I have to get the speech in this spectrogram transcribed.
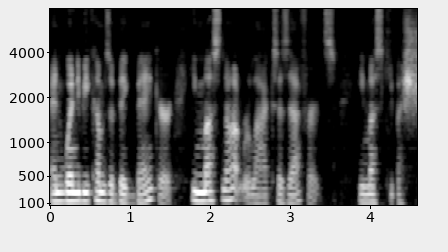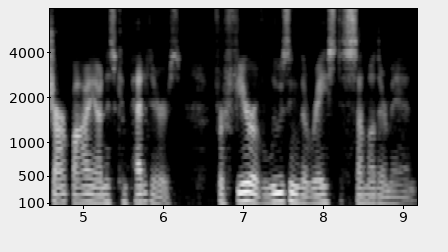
And when he becomes a big banker, he must not relax his efforts. He must keep a sharp eye on his competitors for fear of losing the race to some other man.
